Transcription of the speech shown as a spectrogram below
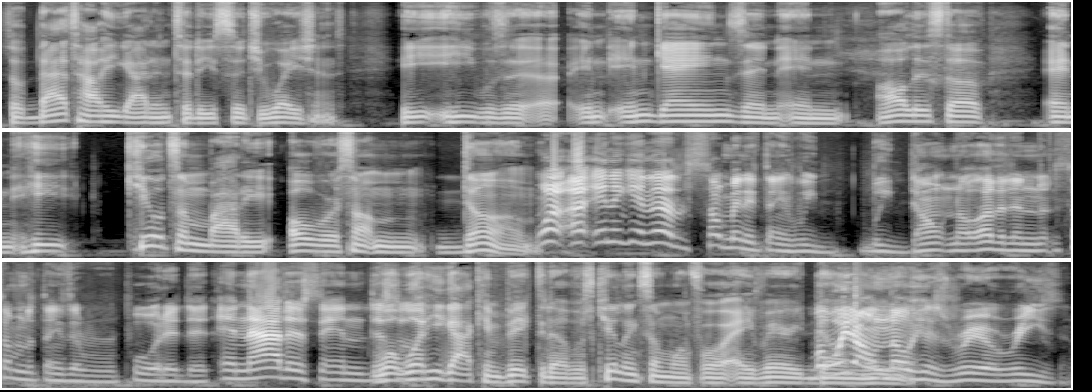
So that's how he got into these situations. He he was uh, in in gangs and and all this stuff, and he killed somebody over something dumb. Well, uh, and again, there's so many things we we don't know other than some of the things that were reported. That and now they're saying this well, was- what he got convicted of was killing someone for a very. but we don't know his real reason.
